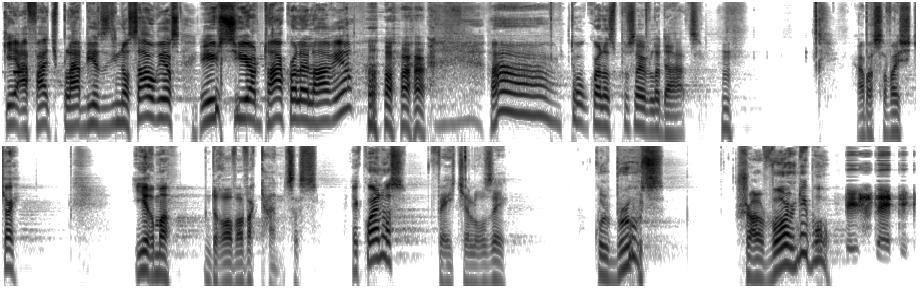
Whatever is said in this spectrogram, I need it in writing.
che a fac pladir dinosauriers, e si attacca l'aria? ah, to qual es dat. Hm. Aber so weißt du, Irma drova vacances. E quellos fece lo se. Kul Bruce, šalvol ne bo. Aesthetic.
